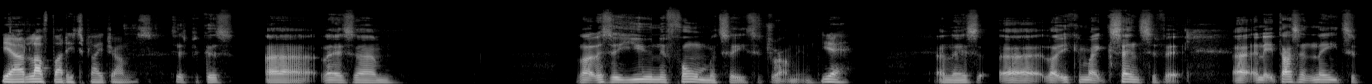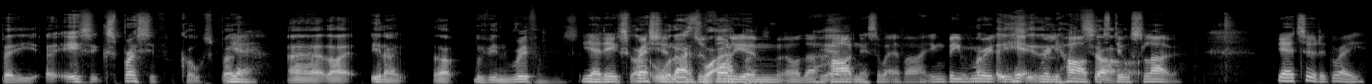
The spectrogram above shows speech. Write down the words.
yeah, I'd love Buddy to play drums. just because uh, there's um, like there's a uniformity to drumming, Yeah, and there's uh, like you can make sense of it, uh, and it doesn't need to be. It is expressive, of course, but Yeah. uh, like you know, like within rhythms. yeah. The like, expression well, the volume happens. or the Yeah. hardness or whatever. You can be Like really hit really hard, but still slow. Yeah, to a degree.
